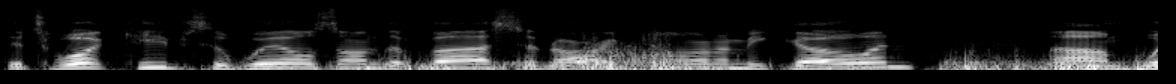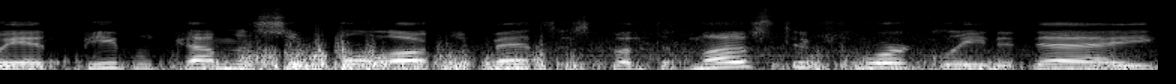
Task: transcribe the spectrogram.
it's what keeps the wheels on the bus and our economy going. Um, when people come and support local business, but the most importantly today,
